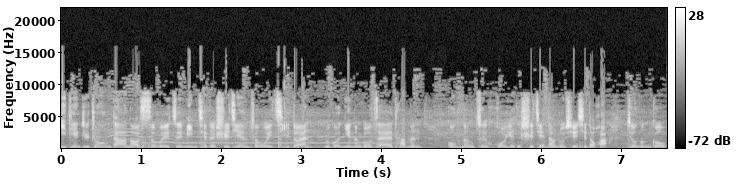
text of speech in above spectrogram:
一天之中，大脑思维最敏捷的时间分为几段？如果你能够在它们功能最活跃的时间当中学习的话，就能够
